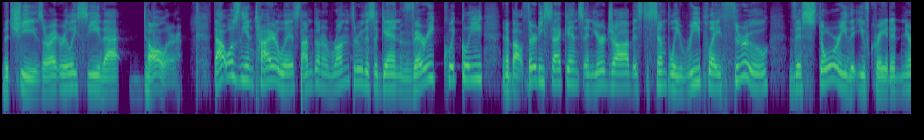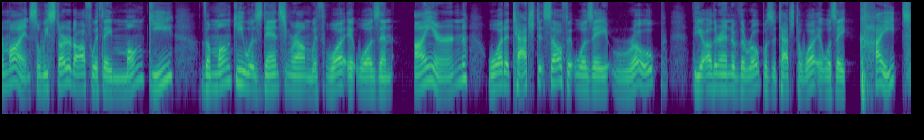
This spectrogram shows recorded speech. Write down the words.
the cheese. All right, really see that dollar. That was the entire list. I'm going to run through this again very quickly in about 30 seconds, and your job is to simply replay through this story that you've created in your mind. So we started off with a monkey. The monkey was dancing around with what? It was an iron. What attached itself? It was a rope. The other end of the rope was attached to what? It was a kite.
